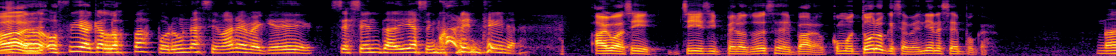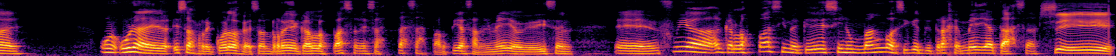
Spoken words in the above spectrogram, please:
Ah, o fui a Carlos Paz por una semana y me quedé 60 días en cuarentena. Algo así. Sí, sí, pero todo ese es el paro. Como todo lo que se vendía en esa época. Mal. Uno de esos recuerdos que son re de Carlos Paz son esas tazas partidas al medio que dicen. Eh, fui a, Carlos Paz y me quedé sin un mango, así que te traje media taza. Sí.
